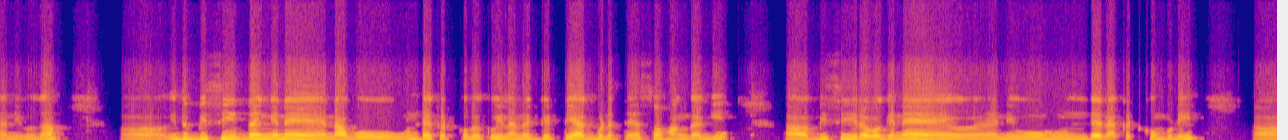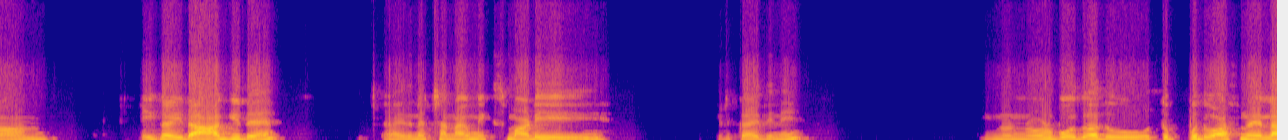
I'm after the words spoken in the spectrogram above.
ನಾನು ಇವಾಗ. ಇದು ಬಿಸಿ ಇದ್ದಂಗೆನೆ ನಾವು ಉಂಡೆ ಕಟ್ಕೋಬೇಕು, ಇಲ್ಲಾಂದ್ರೆ ಗಟ್ಟಿ ಆಗ್ಬಿಡತ್ತೆ. ಸೊ ಹಂಗಾಗಿ ಬಿಸಿ ಇರೋವಾಗೇನೆ ನೀವು ಉಂಡೆನ ಕಟ್ಕೊಂಬಿಡಿ. ಈಗ ಇದಾಗಿದೆ. ಇದನ್ನ ಚೆನ್ನಾಗಿ ಮಿಕ್ಸ್ ಮಾಡಿ ಇಡ್ತಾ ಇದ್ದೀನಿ ಈಗ ನೋಡ್ಬೋದು, ಅದು ತುಪ್ಪದ ವಾಸನೆ ಎಲ್ಲ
